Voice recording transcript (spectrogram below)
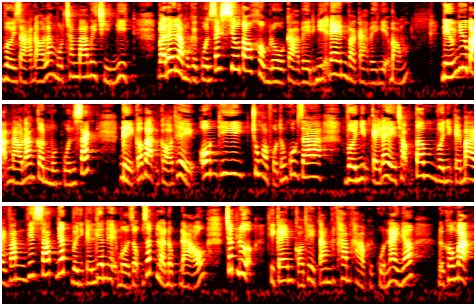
Với giá đó là 139.000 Và đây là một cái cuốn sách siêu to khổng lồ cả về nghĩa đen và cả về nghĩa bóng nếu như bạn nào đang cần một cuốn sách để các bạn có thể ôn thi Trung học phổ thông quốc gia với những cái đề trọng tâm, với những cái bài văn viết sát nhất, với những cái liên hệ mở rộng rất là độc đáo, chất lượng thì các em có thể tham tham khảo cái cuốn này nhá. Được không ạ?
